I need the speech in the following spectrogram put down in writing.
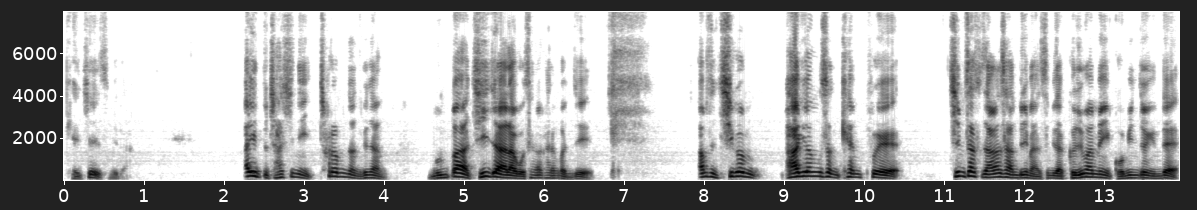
게재했습니다. 아직도 자신이 철없는 그냥 문바 지자라고 생각하는 건지 아무튼 지금 박영선 캠프에 짐싸서 나간 사람들이 많습니다. 그 중 한 명이 고민정인데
